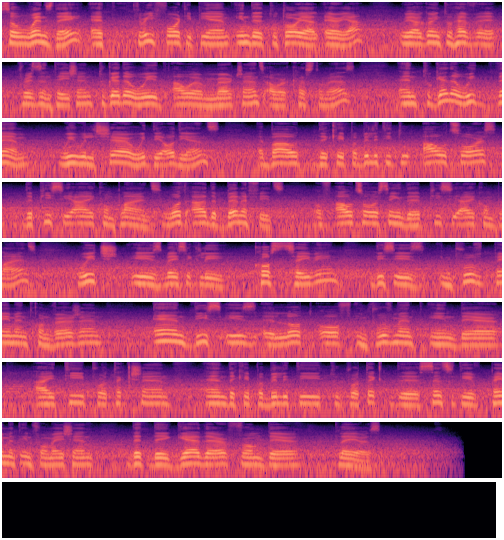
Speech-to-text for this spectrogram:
So Wednesday at 3:40 p.m. in the tutorial area, we are going to have a presentation together with our merchants, our customers, and together with them, we will share with the audience about the capability to outsource the PCI compliance. What are the benefits of outsourcing the PCI compliance, which is basically cost saving, this is improved payment conversion, and this is a lot of improvement in their IT protection and the capability to protect the sensitive payment information that they gather from their players.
